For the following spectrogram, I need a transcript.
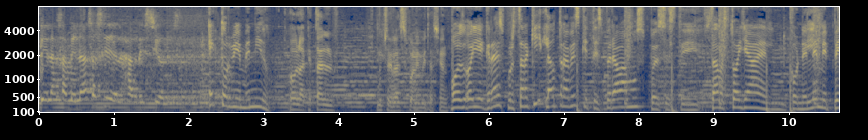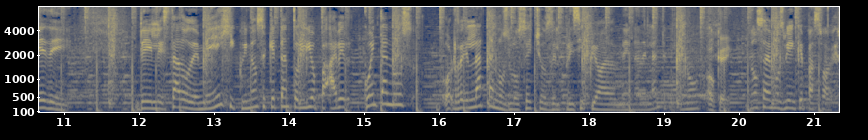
de las amenazas y de las agresiones. Héctor, bienvenido. Hola, ¿qué tal? Muchas gracias por la invitación. Pues oye, gracias por estar aquí. La otra vez que te esperábamos, pues este, estabas tú allá en- con el MP de del Estado de México y no sé qué tanto lío. pa- A ver, cuéntanos, o relátanos los hechos del principio en adelante, porque no, Ok, no sabemos bien qué pasó. A ver.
